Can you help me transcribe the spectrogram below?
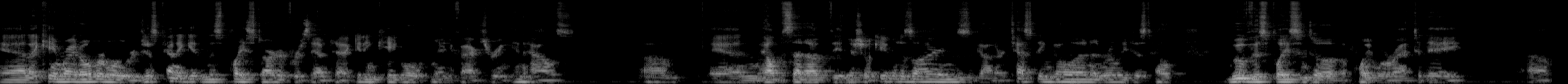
And I came right over when we were just kind of getting this place started for Samtec, getting cable manufacturing in house um, and helped set up the initial cable designs, got our testing going, and really just helped move this place into a, a point where we're at today, um,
